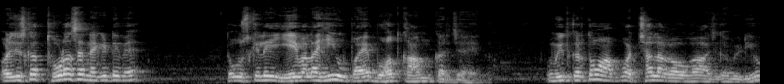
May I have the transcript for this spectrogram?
और जिसका थोड़ा सा नेगेटिव है तो उसके लिए ये वाला ही उपाय बहुत काम कर जाएगा। उम्मीद करता हूँ आपको अच्छा लगा होगा आज का वीडियो।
